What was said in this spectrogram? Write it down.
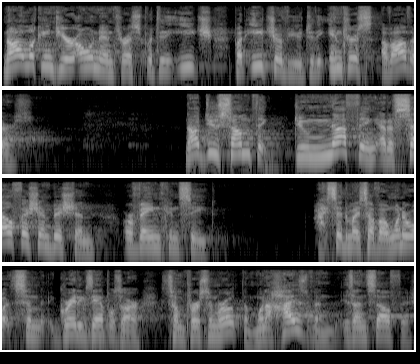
not looking to your own interests, but to each, but each of you to the interests of others. Not do something, do nothing out of selfish ambition or vain conceit. I said to myself, I wonder what some great examples are. Some person wrote them. When a husband is unselfish,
